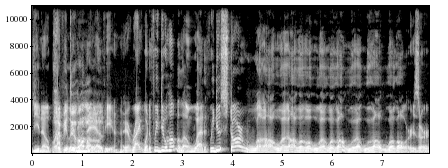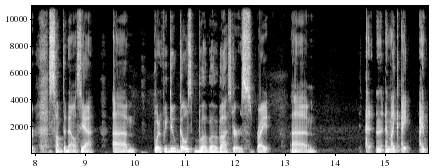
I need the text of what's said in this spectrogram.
you know, What if we popular do Home Alone? movie, right? What if we do Home Alone? What if we do Star Wars or something else? Yeah. Um, what if we do Ghostbusters, right? Um, and, and like I, I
